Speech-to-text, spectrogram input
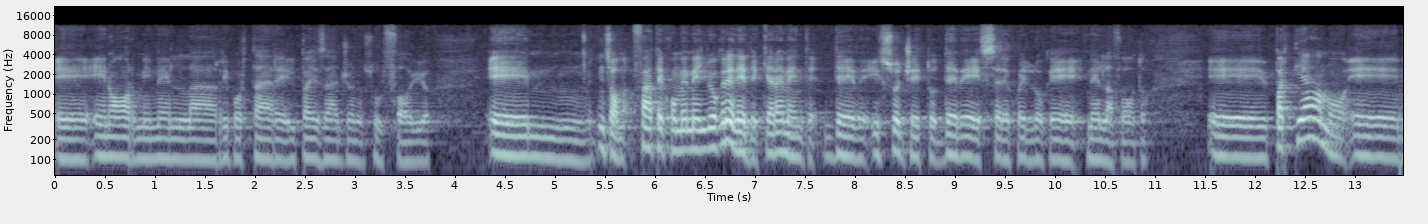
eh, enormi nel riportare il paesaggio sul foglio. E, ehm, insomma, fate come meglio credete, chiaramente deve, il soggetto deve essere quello che è nella foto. E partiamo e,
